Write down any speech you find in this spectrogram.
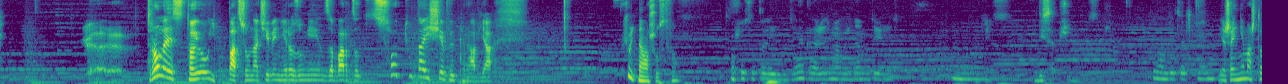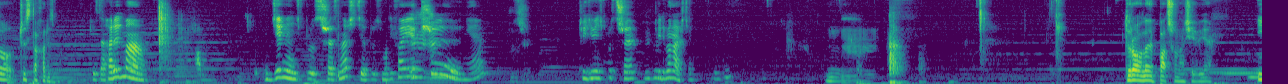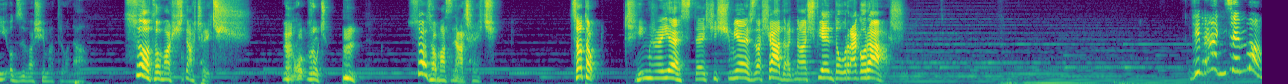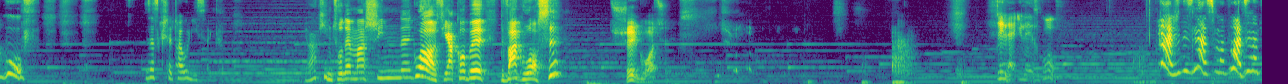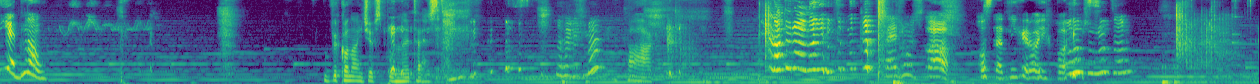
Trole stoją i patrzą na ciebie, nie rozumiejąc za bardzo, co tutaj się wyprawia. Rzuć na oszustwo. Oszustwo to jest gdzie? Charyzma, wisdom, intelligence. Deception. Tu mam decepcję. Jeżeli nie masz, to czysta charyzma. Czysta charyzma. 9 plus 16 plus modifier 3, nie? Czyli 9 plus 3, czyli 12. Trole patrzą na ciebie i odzywa się matrona. Co to ma znaczyć? Wr- Wróć. Co to ma znaczyć? Co to? Kimże jesteś i śmiesz zasiadać na świętą Ragoraż? Wybrańcem bogów! Zaskrzeczał lisek. Jakim cudem masz inny głos? Jakoby dwa głosy? Trzy głosy. Tyle, ile jest głów. Każdy z nas ma władzę nad jedną! Wykonajcie wspólny test. Na charyzmę? Tak. Naturalna jedynka. Przerzuć to! Ostatni heroich O, point.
